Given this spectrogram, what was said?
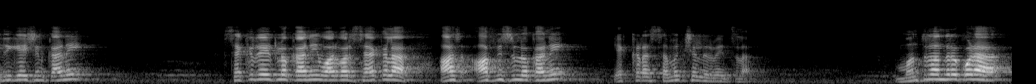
ఇరిగేషన్ కానీ సెక్రటరియట్లో కానీ వారి వారి శాఖల ఆఫీసుల్లో కానీ ఎక్కడ సమీక్షలు నిర్వహించాల. మంత్రులందరూ కూడా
